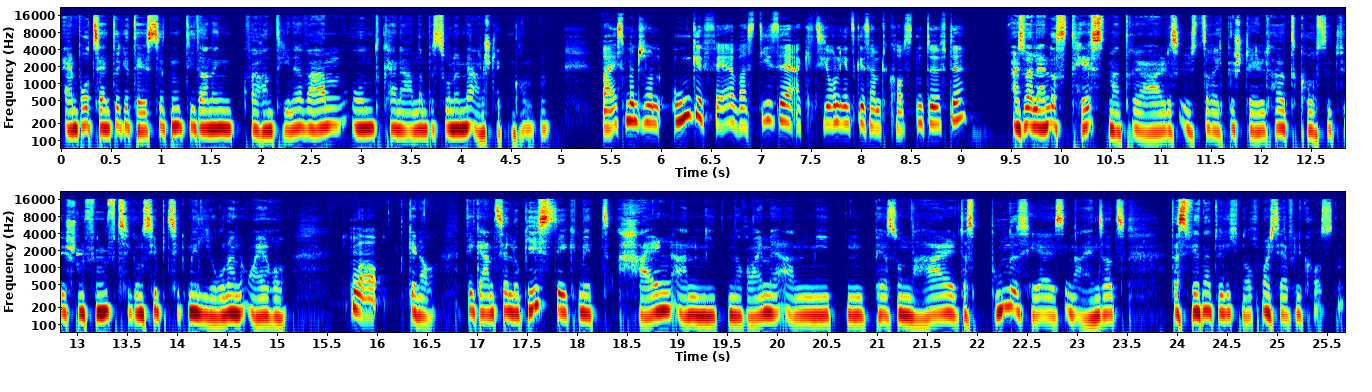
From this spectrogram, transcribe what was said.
ein Prozent der Getesteten, die dann in Quarantäne waren und keine anderen Personen mehr anstecken konnten. Weiß man schon ungefähr, was diese Aktion insgesamt kosten dürfte? Also allein das Testmaterial, das Österreich bestellt hat, kostet zwischen 50 und 70 Millionen Euro. Wow. Genau. Die ganze Logistik mit Hallen anmieten, Räume anmieten, Personal, das Bundesheer ist im Einsatz, das wird natürlich nochmal sehr viel kosten.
